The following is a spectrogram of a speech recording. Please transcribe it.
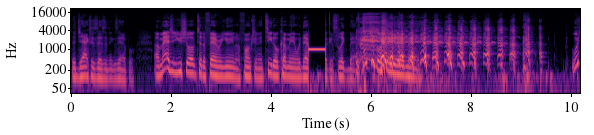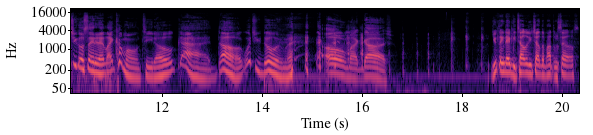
the Jacksons as an example. Imagine you show up to the family reunion or function and Tito come in with that fucking slick back. What you gonna say to that man? What you gonna say to that? Like, come on, Tito. God, dog, what you doing, man? oh my gosh. You think they be telling each other about themselves?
